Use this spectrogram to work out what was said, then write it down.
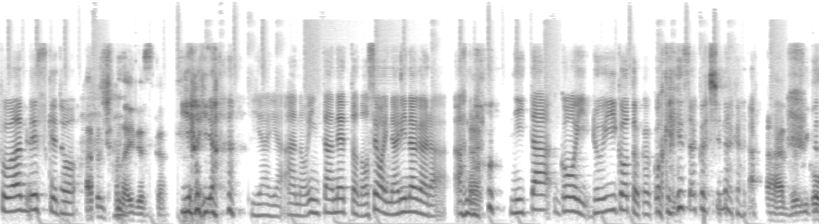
不安ですけどあるじゃないですか。いやいやいやいやあのインターネットのお世話になりながらあの、はい似た語彙類語とかこう検索しながら あー、類語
